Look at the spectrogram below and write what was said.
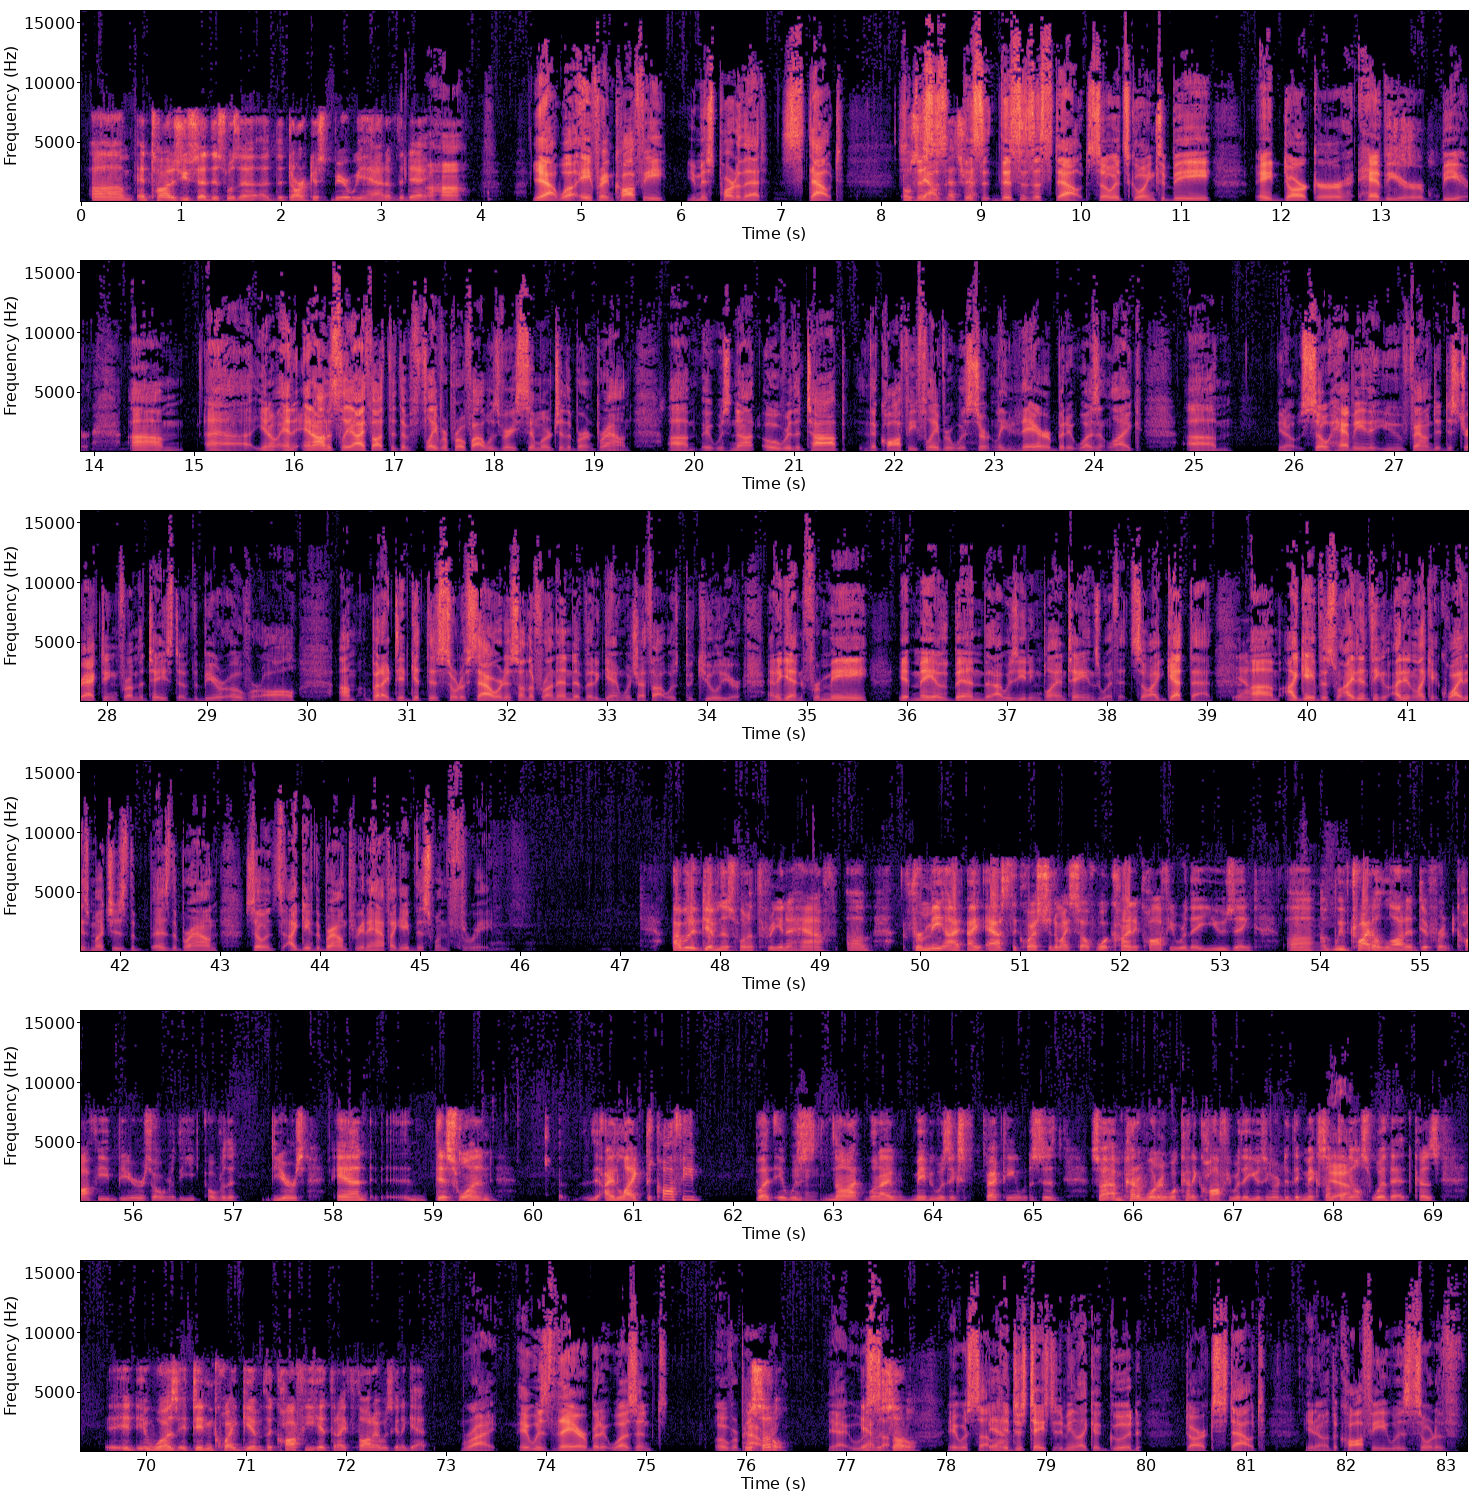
Um, and Todd, as you said, this was a, a the darkest beer we had of the day. Uh huh. Yeah. Well, A-frame coffee. You missed part of that. Stout. Oh, this stout, Is, that's this Is, this is a stout, so it's going to be a darker, heavier beer. Um, uh, you know, and, and honestly, I thought that the flavor profile was very similar to the burnt brown. Um, it was not over the top. The coffee flavor was certainly there, but it wasn't like, um, you know, so heavy that you found it distracting from the taste of the beer overall. Um, but I did get this sort of sourness on the front end of it again, which I thought was peculiar. And again, for me, it may have been that I was eating plantains with it, so I get that. Yeah. Um, I gave this one. I didn't think I didn't like it quite as much as the as the brown, so it's, I gave the brown three and a half. I gave this one three. I would have given this one a three and a half. Um, for me, I, I asked the question to myself: What kind of coffee were they using? Um, we've tried a lot of different coffee beers over the over the years, and this one, I like the coffee, but it was mm-hmm. not what I maybe was expecting. It was a, so I'm kind of wondering what kind of coffee were they using, or did they mix something Yeah. else with it? Because it, it was it didn't quite give the coffee hit that I thought I was going to get. Right. It was there, but it wasn't overpowered. It was subtle. Yeah, it was, yeah, it was subtle. subtle. It was subtle. Yeah. It just tasted to me like a good dark stout. You know, the coffee was sort of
